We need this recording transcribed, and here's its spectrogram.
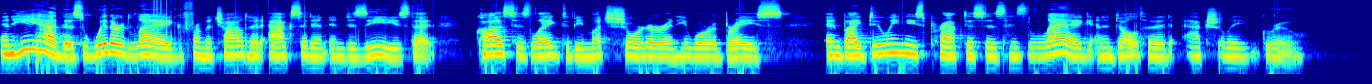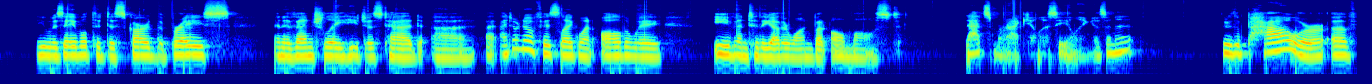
And he had this withered leg from a childhood accident and disease that caused his leg to be much shorter, and he wore a brace. And by doing these practices, his leg in adulthood actually grew. He was able to discard the brace, and eventually he just had uh, I don't know if his leg went all the way even to the other one, but almost. That's miraculous healing, isn't it? Through the power of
